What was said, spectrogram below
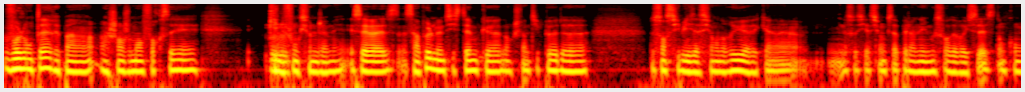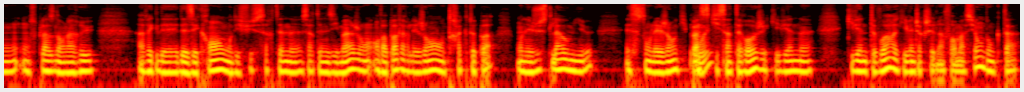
volontaire et pas un, un changement forcé qui ne Mhm. fonctionne jamais. Et c'est c'est un peu le même système que donc je fais un petit peu de, de sensibilisation de rue avec un- une association qui s'appelle Anonymous for the Voiceless. Donc on, on se place dans la rue avec des, des écrans, où on diffuse certaines, certaines images, on, on va pas vers les gens, on tracte pas, on est juste là au milieu. Et ce sont les gens qui passent, Oui. qui s'interrogent et qui viennent, qui viennent te voir et qui viennent chercher de l'information. Donc tu as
